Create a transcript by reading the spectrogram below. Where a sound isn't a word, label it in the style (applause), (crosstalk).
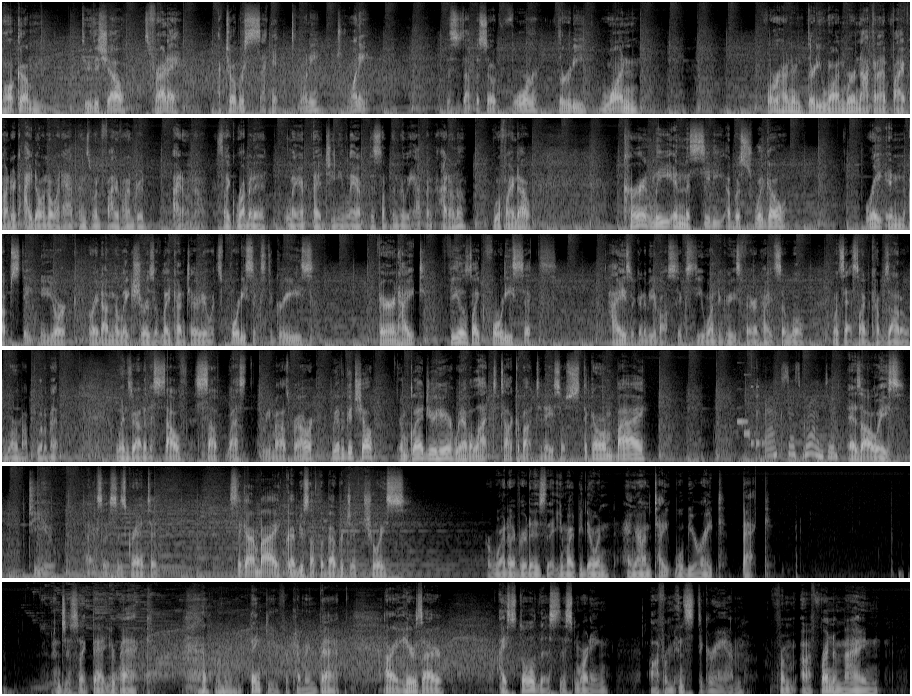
Welcome to the show. It's Friday, October 2nd, 2020. This is episode 431. 431. We're knocking on 500. I don't know what happens when 500. I don't know. It's like rubbing a lamp, that genie lamp. Does something really happen? I don't know. We'll find out. Currently in the city of Oswego, right in upstate New York, right on the lake shores of Lake Ontario. It's 46 degrees Fahrenheit. Feels like 46. Highs are going to be about 61 degrees Fahrenheit. So we'll, once that sun comes out, it'll warm up a little bit. Winds are out of the south, southwest, three miles per hour. We have a good show. I'm glad you're here. We have a lot to talk about today, so stick on by. Access granted. As always, to you, access is granted. Stick on by, grab yourself a beverage of choice, or whatever it is that you might be doing. Hang on tight. We'll be right back. And just like that, you're back. (laughs) Thank you for coming back. All right, here's our. I stole this this morning off from Instagram from a friend of mine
